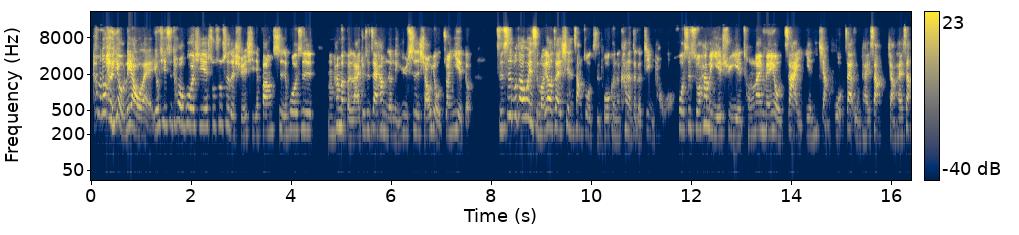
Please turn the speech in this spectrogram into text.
他们都很有料哎，尤其是透过一些输出式的学习的方式，或者是嗯，他们本来就是在他们的领域是小有专业的，只是不知道为什么要在线上做直播，可能看了这个镜头哦，或是说他们也许也从来没有在演讲过，在舞台上讲台上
